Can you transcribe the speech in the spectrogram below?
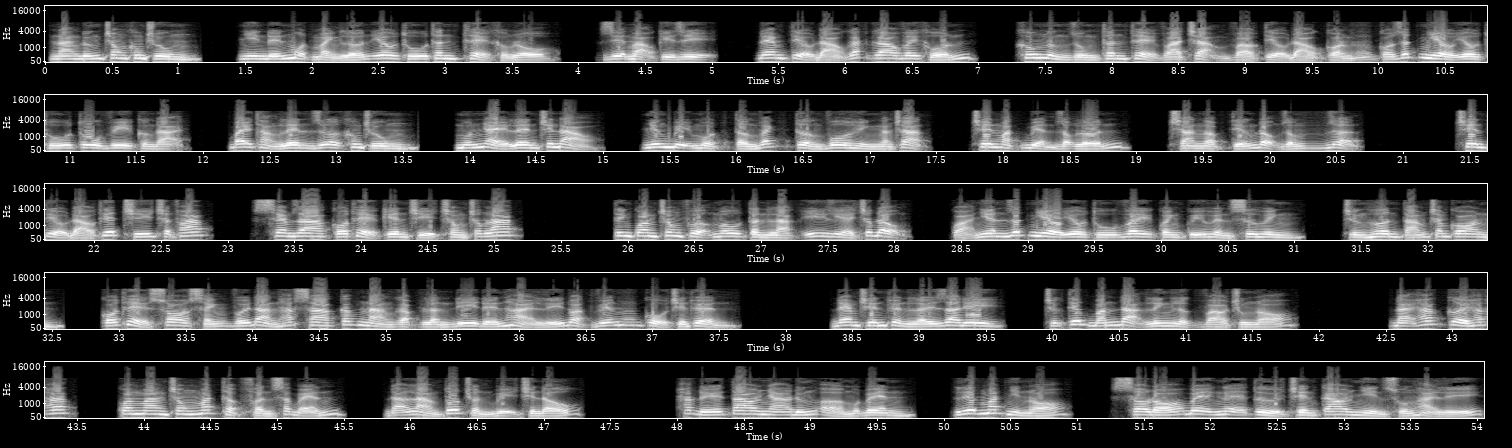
Nàng đứng trong không trung, nhìn đến một mảnh lớn yêu thú thân thể khổng lồ, diện mạo kỳ dị, đem tiểu đảo gắt gao vây khốn, không ngừng dùng thân thể va chạm vào tiểu đảo còn có rất nhiều yêu thú tu vi cường đại, bay thẳng lên giữa không trung, muốn nhảy lên trên đảo, nhưng bị một tầng vách tường vô hình ngăn chặn, trên mặt biển rộng lớn, tràn ngập tiếng động giống giận. Trên tiểu đảo thiết trí trận pháp, xem ra có thể kiên trì trong chốc lát. Tinh quang trong phượng mâu tần lạc y rìa chấp động, quả nhiên rất nhiều yêu thú vây quanh quý huyền sư huynh, chừng hơn 800 con, có thể so sánh với đàn hát xa các nàng gặp lần đi đến hải lý đoạt viễn cổ chiến thuyền. Đem chiến thuyền lấy ra đi, trực tiếp bắn đạn linh lực vào chúng nó. Đại hắc cười hắc hắc, quang mang trong mắt thập phần sắc bén, đã làm tốt chuẩn bị chiến đấu. Hắc đế tao nhã đứng ở một bên, liếc mắt nhìn nó, sau đó bệ nghệ từ trên cao nhìn xuống hải lý.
